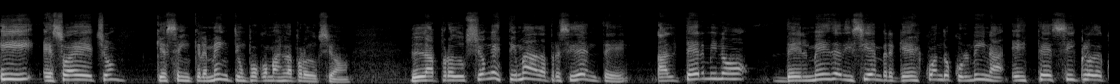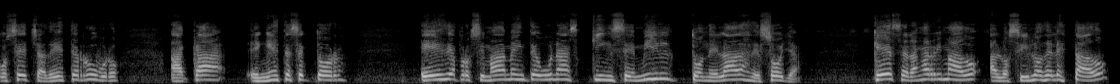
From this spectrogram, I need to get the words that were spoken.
Y eso ha hecho que se incremente un poco más la producción. La producción estimada, presidente, al término del mes de diciembre, que es cuando culmina este ciclo de cosecha de este rubro, acá en este sector, es de aproximadamente unas 15 mil toneladas de soya, que serán arrimados a los islos del Estado,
